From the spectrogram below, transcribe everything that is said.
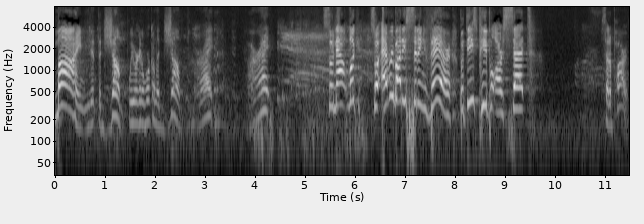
mine. You did the jump. We were going to work on the jump, all right? All right? So now, look, so everybody's sitting there, but these people are set set apart.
